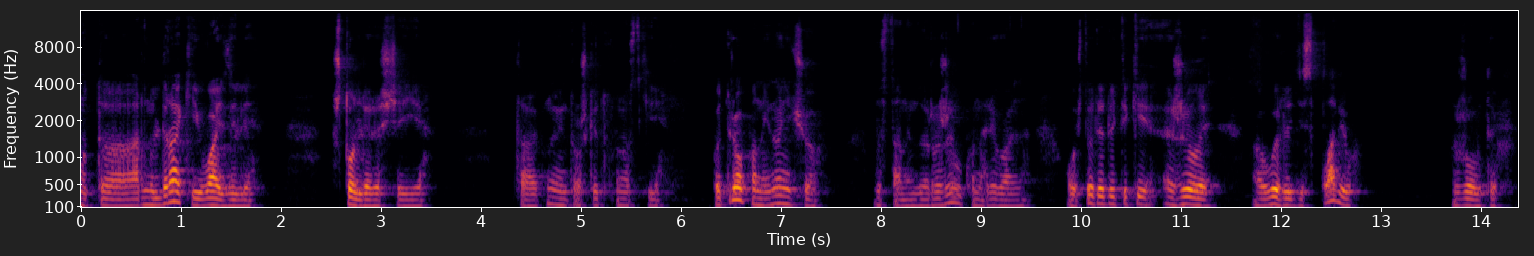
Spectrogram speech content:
от, е, Арнольд Ракі і Вайзелі. Штоллери ще є. Так, ну він трошки тут у нас такий потрьопаний, ну нічого. Достанемо зараз нагрівальну. Ось тут ідуть такі жили у вигляді сплавів жовтих.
